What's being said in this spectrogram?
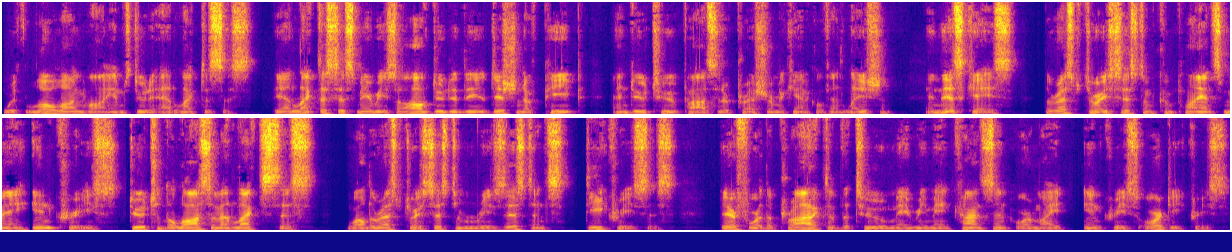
with low lung volumes due to atelectasis. The atelectasis may resolve due to the addition of PEEP and due to positive pressure mechanical ventilation. In this case, the respiratory system compliance may increase due to the loss of atelectasis, while the respiratory system resistance decreases. Therefore, the product of the two may remain constant or might increase or decrease.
